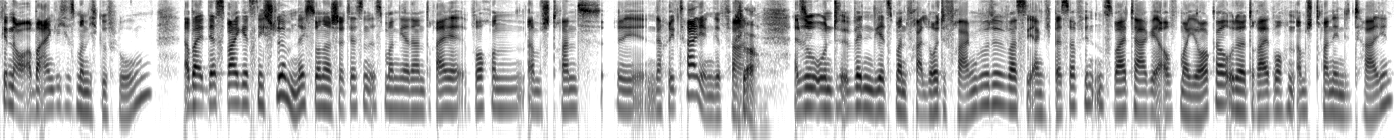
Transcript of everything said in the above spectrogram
Genau, aber eigentlich ist man nicht geflogen. Aber das war jetzt nicht schlimm, nicht? sondern stattdessen ist man ja dann drei Wochen am Strand äh, nach Italien gefahren. Klar. Also und wenn jetzt man fra Leute fragen würde, was sie eigentlich besser finden, zwei Tage auf Mallorca oder drei Wochen am Strand in Italien,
